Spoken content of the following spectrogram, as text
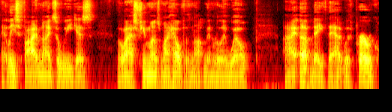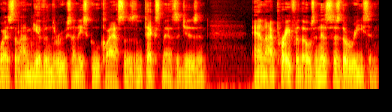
at least five nights a week, as the last few months my health has not been really well, I update that with prayer requests that I'm given through Sunday school classes and text messages and and I pray for those and this is the reason.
